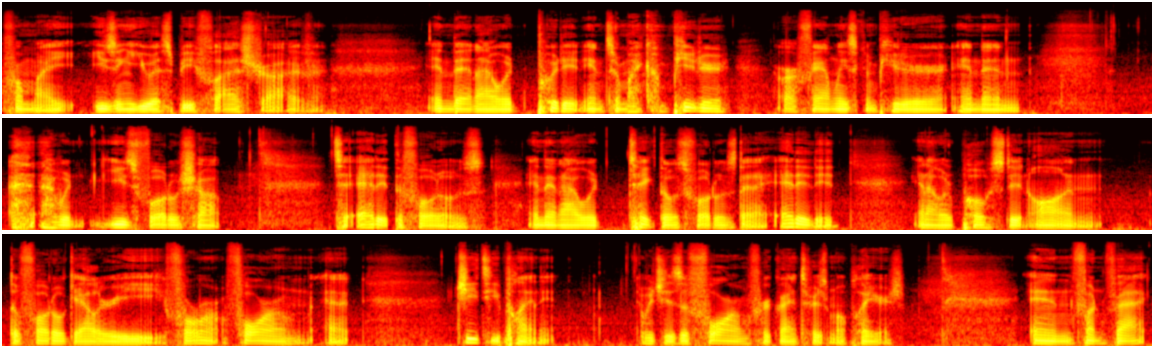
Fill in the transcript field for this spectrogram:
from my using USB flash drive, and then I would put it into my computer, our family's computer, and then I would use Photoshop to edit the photos, and then I would take those photos that I edited, and I would post it on the photo gallery for, forum at GT Planet, which is a forum for Gran Turismo players. And fun fact,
